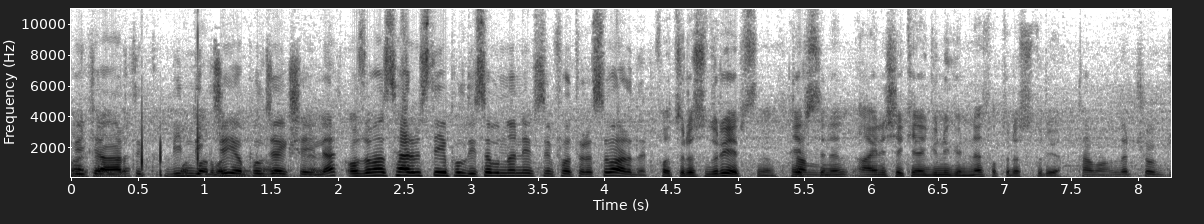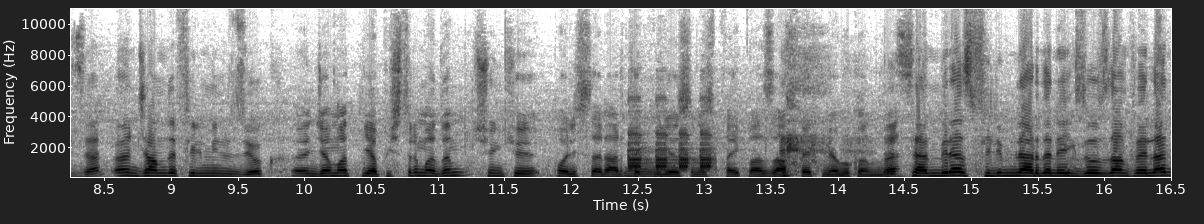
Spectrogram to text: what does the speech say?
tabii ki kaldı. artık bindikçe yapılacak kaldı. şeyler. O zaman serviste yapıldıysa bunların hepsinin faturası vardır. Faturası duruyor hepsinin. Tamam. Hepsinin aynı şekilde günü gününe faturası duruyor. Tamamdır. Çok güzel. Ön camda filminiz yok. Ön cama yapıştırmadım çünkü polisler artık biliyorsunuz pek fazla affetmiyor bu konuda. Sen biraz filmlerden, egzozdan falan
